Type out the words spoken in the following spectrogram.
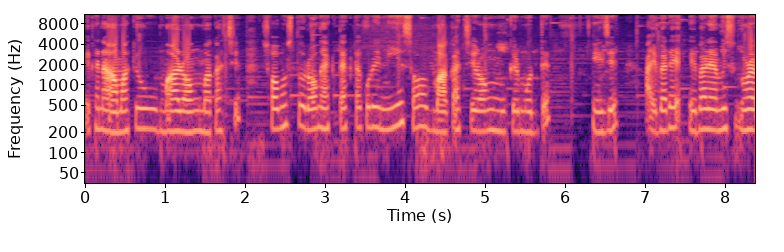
এখানে আমাকেও মা রং মাখাচ্ছে। সমস্ত রং একটা একটা করে নিয়ে সব মাখাচ্ছে রং মুখের মধ্যে। এই যে এবারে এবারে আমি আমার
